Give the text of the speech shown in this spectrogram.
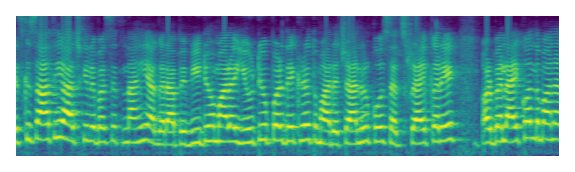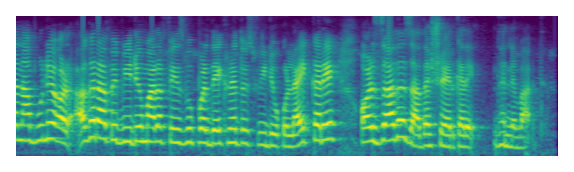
इसके साथ ही आज के लिए बस इतना ही। अगर आप वीडियो हमारा यूट्यूब पर देख रहे हैं तो हमारे चैनल को सब्सक्राइब करें और बेलाइकॉन दबाना ना भूलें। और अगर आप वीडियो हमारा फेसबुक पर देख रहे हैं तो इस वीडियो को लाइक करें और ज़्यादा से ज़्यादा शेयर करें। धन्यवाद।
